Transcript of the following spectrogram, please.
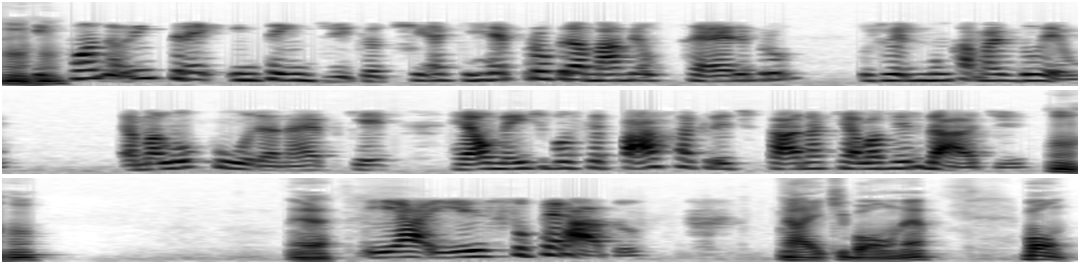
Uhum. E quando eu entrei, entendi que eu tinha que reprogramar meu cérebro, o joelho nunca mais doeu. É uma loucura, né? Porque realmente você passa a acreditar naquela verdade. Uhum. É. E aí, superado. Ai, que bom, né? Bom,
